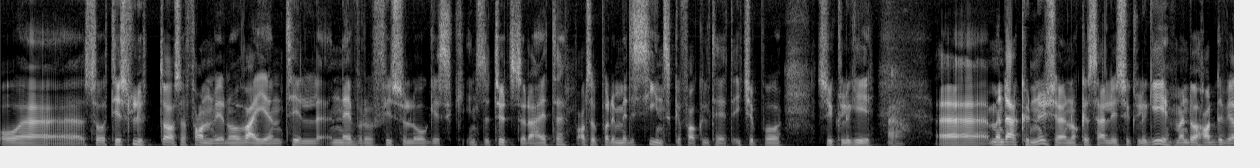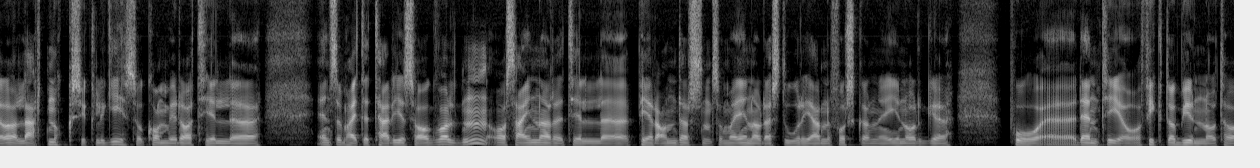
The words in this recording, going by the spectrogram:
Og eh, Så til slutt da, så fant vi nå veien til Nevrofysiologisk institutt, som det heter. Altså på det medisinske fakultet, ikke på psykologi. Ja. Eh, men der kunne ikke noe særlig psykologi. Men da hadde vi da lært nok psykologi. Så kom vi da til eh, en som heter Terje Sagvalden, og seinere til Per Andersen, som var en av de store hjerneforskerne i Norge på den tida, og fikk da begynne å ta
